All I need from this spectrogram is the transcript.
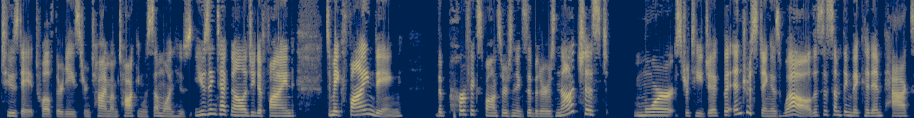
Tuesday at 12:30 Eastern Time, I'm talking with someone who's using technology to find to make finding the perfect sponsors and exhibitors not just more strategic, but interesting as well. This is something that could impact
